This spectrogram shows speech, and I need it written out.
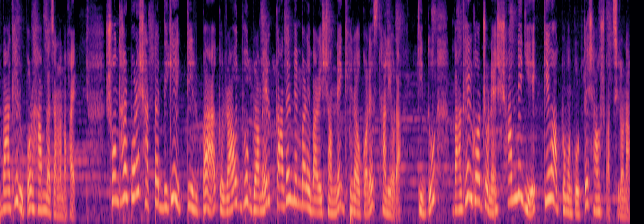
বাঘের উপর হামলা চালানো হয়। সন্ধ্যার পরে সাতটার দিকে একটি বাঘ রাউতভোগ গ্রামের কাদের মেম্বারের বাড়ির সামনে ঘেরাও করে স্থানীয়রা। কিন্তু বাঘের গর্জনে সামনে গিয়ে কেউ আক্রমণ করতে সাহস পাচ্ছিল না।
